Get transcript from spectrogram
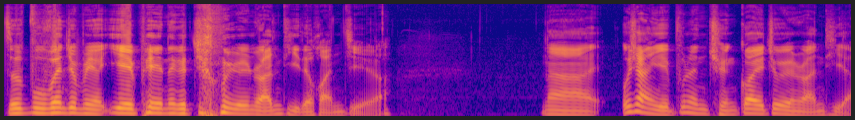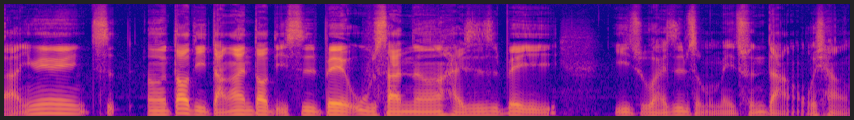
这部分就没有叶配那个 救援软体的环节了。那我想也不能全怪救援软体啊，因为是呃，到底档案到底是被误删呢，还是是被移除，还是什么没存档？我想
